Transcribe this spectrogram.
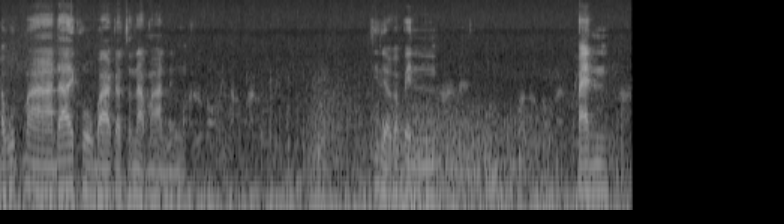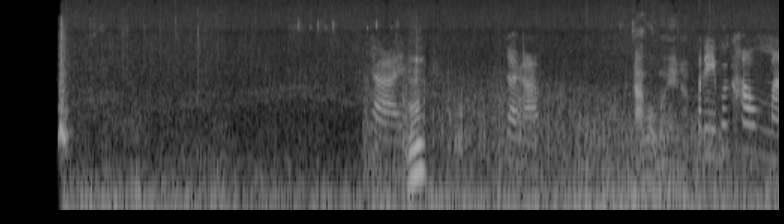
อาวุธมาได้โครบากับสนับมาอันหนึ่ง เหลือก็เป็นแปนใช่ใช่ครับ ครับผมว่าไงครับ พอดีเพิ่งเข้ามา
